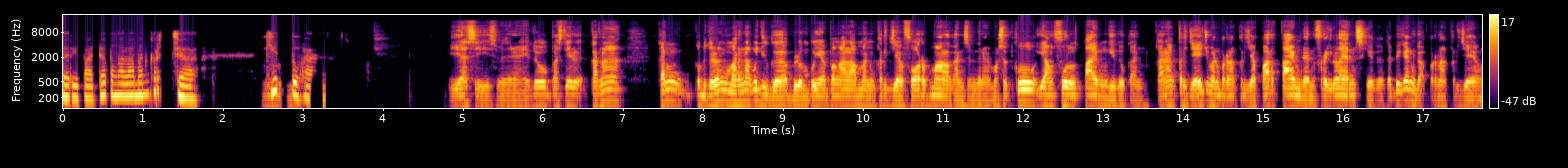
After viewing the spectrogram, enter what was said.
daripada pengalaman kerja. Gitu, Hmm. Han. Iya sih sebenarnya itu pasti karena kan kebetulan kemarin aku juga belum punya pengalaman kerja formal kan sebenarnya. Maksudku yang full time gitu kan. Karena kerjanya cuma pernah kerja part time dan freelance gitu. Tapi kan nggak pernah kerja yang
